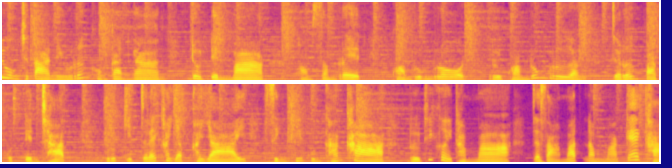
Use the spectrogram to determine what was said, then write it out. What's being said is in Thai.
ดวงชะตาในเรื่องของการงาน โดดเด่นมาก ความสำเร็จ ความรุ่งโรจน์หรือความรุ่งเรือง จะเริ่มปรากฏเด่นชัด ธุรกิจจะได้ขยับขยาย สิ่งที่คุณค้างคา หรือที่เคยทำมา จะสามารถนำมาแก้ไข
